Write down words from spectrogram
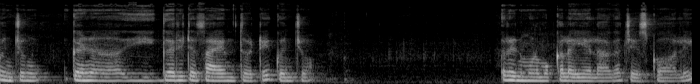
కొంచెం ఈ గరిట సాయంతో కొంచెం రెండు మూడు ముక్కలు అయ్యేలాగా చేసుకోవాలి.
